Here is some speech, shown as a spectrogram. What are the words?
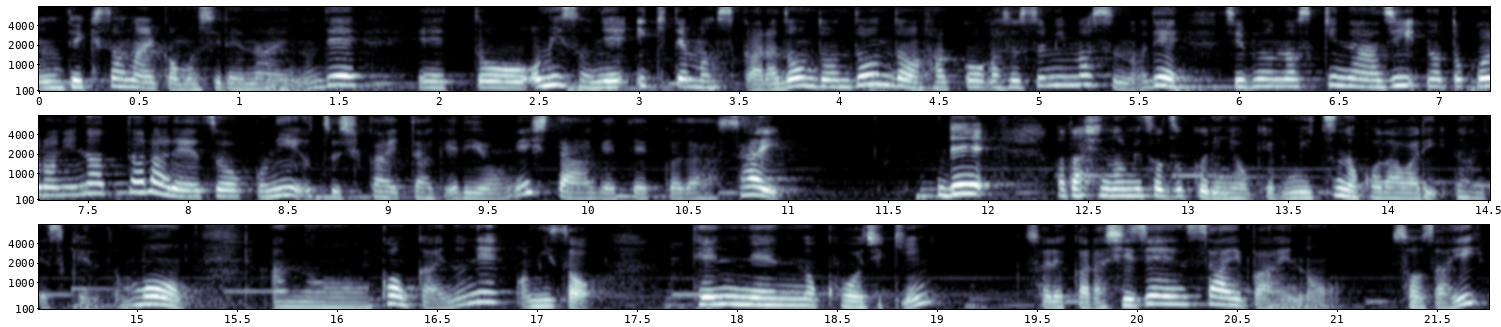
うん、適さないかもしれないので、えー、っとお味噌ね生きてますからどんどんどんどん発酵が進みますので自分の好きな味のところになったら冷蔵庫に移し替えてあげるようにしてあげてください。で私の味噌作りにおける3つのこだわりなんですけれどもあの今回のねお味噌天然の麹菌それから自然栽培の素材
